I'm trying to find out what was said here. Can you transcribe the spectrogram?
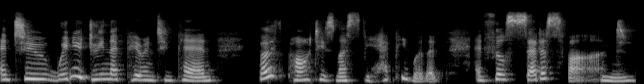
And to, when you're doing that parenting plan, both parties must be happy with it and feel satisfied, mm.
